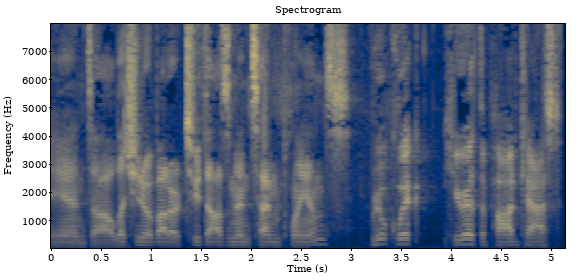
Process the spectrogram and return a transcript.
and uh, let you know about our 2010 plans. Real quick, here at the podcast,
